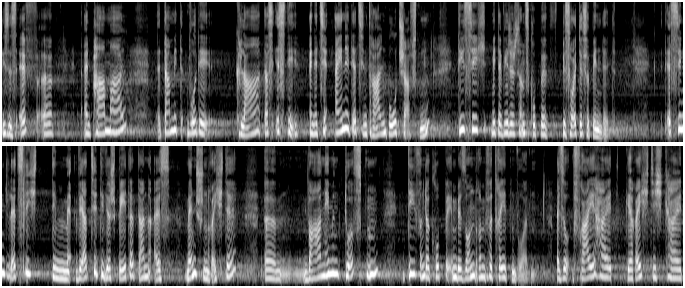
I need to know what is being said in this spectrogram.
dieses F äh, ein paar Mal. Damit wurde klar, das ist die, eine, eine der zentralen Botschaften, die sich mit der Widerstandsgruppe bis heute verbindet. Es sind letztlich die Werte, die wir später dann als Menschenrechte äh, wahrnehmen durften, die von der Gruppe im Besonderen vertreten wurden. Also Freiheit, Gerechtigkeit,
